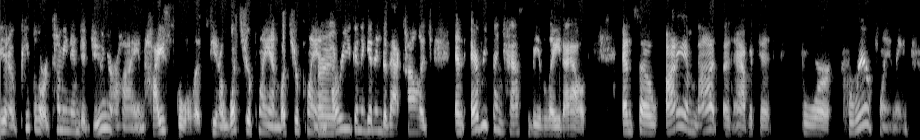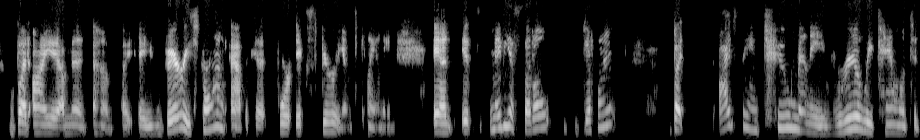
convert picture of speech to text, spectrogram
you know, people are coming into junior high and high school. It's, you know, what's your plan? What's your plan? Right. How are you going to get into that college? And everything has to be laid out. And so I am not an advocate for career planning, but I am a, um, a, a very strong advocate for experience planning. And it's maybe a subtle difference, but I've seen too many really talented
